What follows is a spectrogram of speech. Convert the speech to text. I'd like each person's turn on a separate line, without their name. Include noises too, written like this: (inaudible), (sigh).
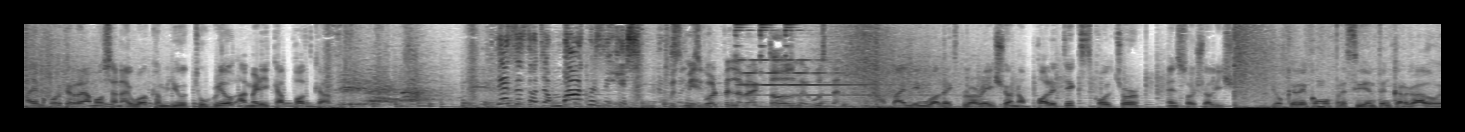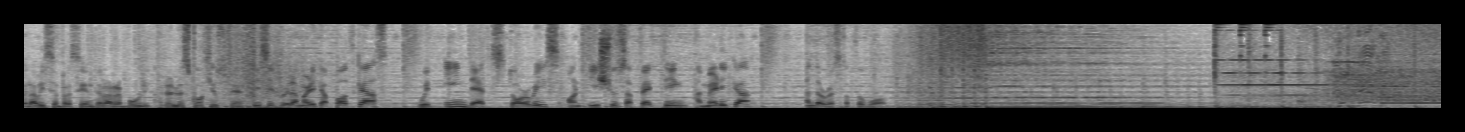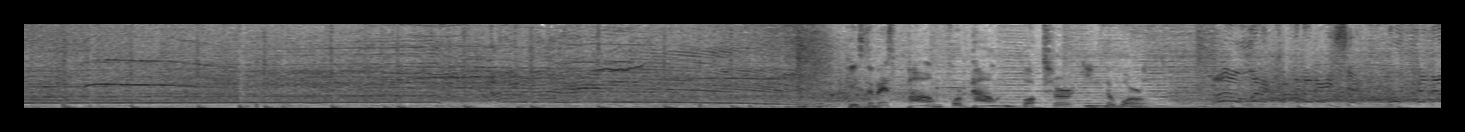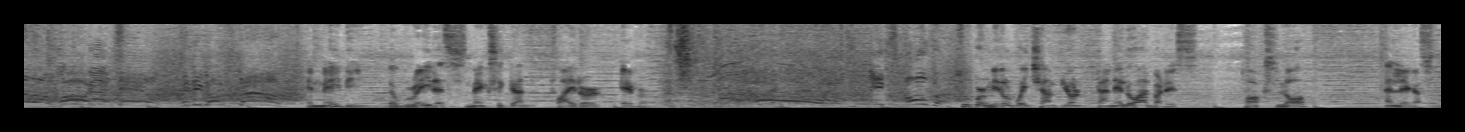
I am Jorge Ramos and I welcome you to Real America Podcast.
This is a democracy issue.
Pues mis golpes, la verdad, todos me gustan.
A bilingual exploration on politics, culture and social issues.
Yo quedé como presidente encargado, era vicepresidente de la República.
Pero lo escoge usted.
This is Real America Podcast with in-depth stories on issues affecting America and the rest of the world. He's the best pound for pound boxer in the world.
Oh, what a combination for Canelo! Oh, he's down, and he goes down!
And maybe the greatest Mexican fighter ever.
Oh, it's over!
Super middleweight champion Canelo Alvarez talks love and legacy.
